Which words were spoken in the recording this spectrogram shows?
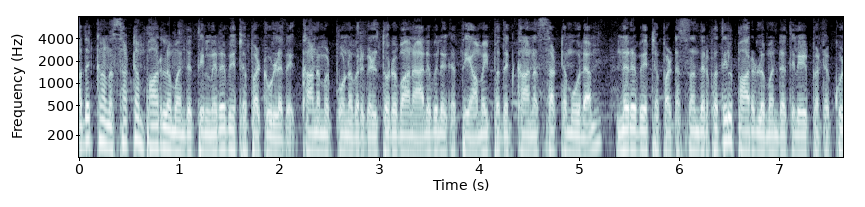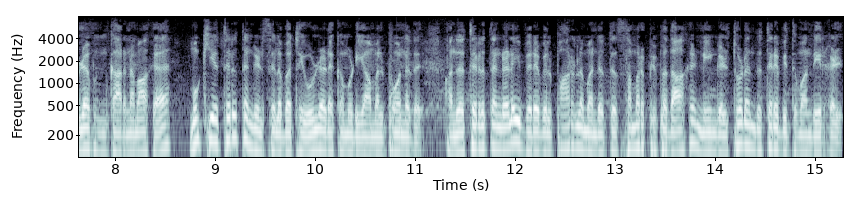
அதற்கான சட்டம் பார்லிமன்றத்தில் நிறைவேற்றப்பட்டுள்ளது. காணாமற் போனவர்கள் தொடர்பான அலுவலகத்தை அமைப்பதற்கான சட்டம் மூலம் நிறைவேற்றப்பட்ட சந்தர்ப்பத்தில் பாராளுமன்றத்தில் ஏற்பட்ட குழப்பம் காரணமாக முக்கிய திருத்தங்கள் சிலவற்றை உள்ளடக்க முடியாமல் போனது. அந்த திருத்தங்களை விரைவில் பாராளுமன்றத்தில் சமர்ப்பிப்பதாக நீங்கள் தொடர்ந்து தெரிவித்து வந்தீர்கள்.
